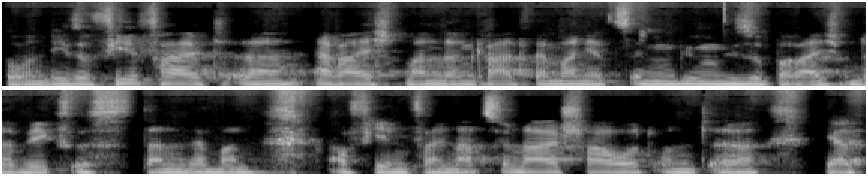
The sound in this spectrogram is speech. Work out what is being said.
so, und diese Vielfalt äh, erreicht man dann gerade, wenn man jetzt im Gemüsebereich unterwegs ist, dann, wenn man auf jeden Fall national schaut und äh, ja,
